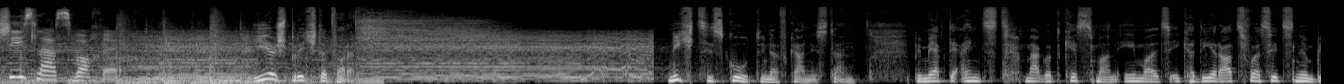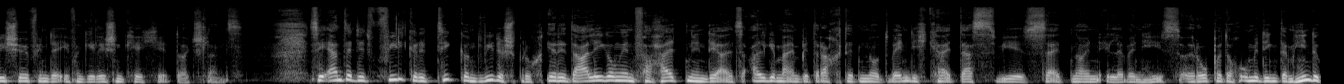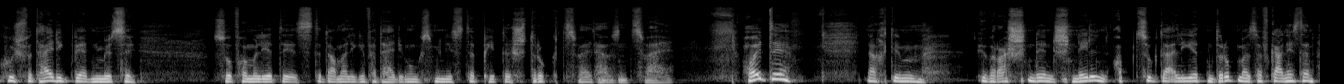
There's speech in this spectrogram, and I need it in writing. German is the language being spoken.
Schießlers Woche. Hier spricht der Pfarrer. Nichts ist gut in Afghanistan, bemerkte einst Margot Kessmann, ehemals EKD-Ratsvorsitzende und Bischöfin der Evangelischen Kirche Deutschlands. Sie erntete viel Kritik und Widerspruch. Ihre Darlegungen verhalten in der als allgemein betrachteten Notwendigkeit, dass, wie es seit 9-11 hieß, Europa doch unbedingt am Hindukusch verteidigt werden müsse. So formulierte es der damalige Verteidigungsminister Peter Struck 2002. Heute, nach dem überraschenden, schnellen Abzug der alliierten Truppen aus Afghanistan,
